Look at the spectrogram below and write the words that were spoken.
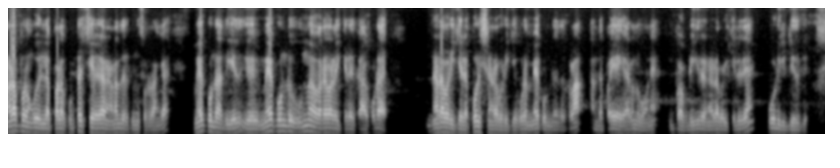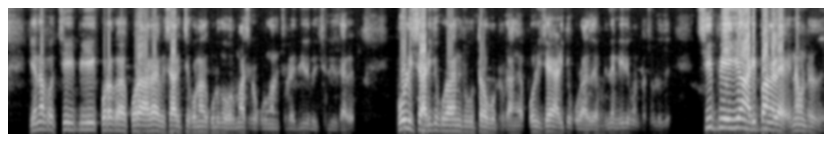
மலப்புரம் கோயிலில் பல குற்றச்செயல்கள் நடந்திருக்குன்னு சொல்கிறாங்க மேற்கொண்டு அது எதுக்கு மேற்கொண்டு உண்மை வரவழைக்கிறதுக்காக கூட நடவடிக்கையில் போலீஸ் நடவடிக்கை கூட மேற்கொண்டு இருந்திருக்கலாம் அந்த பையன் இறந்து போனேன். இப்போ அப்படிங்கிற நடவடிக்கையில் தான் ஓடிக்கிட்டு இருக்கு. ஏன்னா இப்போ சிபி குறை குறை அற விசாரித்து கொண்டாந்து கொடுங்க ஒரு மாதத்தில் கொடுங்கன்னு சொல்லி நீதிபதி சொல்லியிருக்காரு. போலீஸை அடிக்கக்கூடாதுன்னு உத்தரவு போட்டிருக்காங்க. போலீஸே அடிக்கக்கூடாது அப்படின்னு நீதிமன்றம் சொல்லுது. சிபிஐயும் அடிப்பாங்களே என்ன பண்ணுறது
